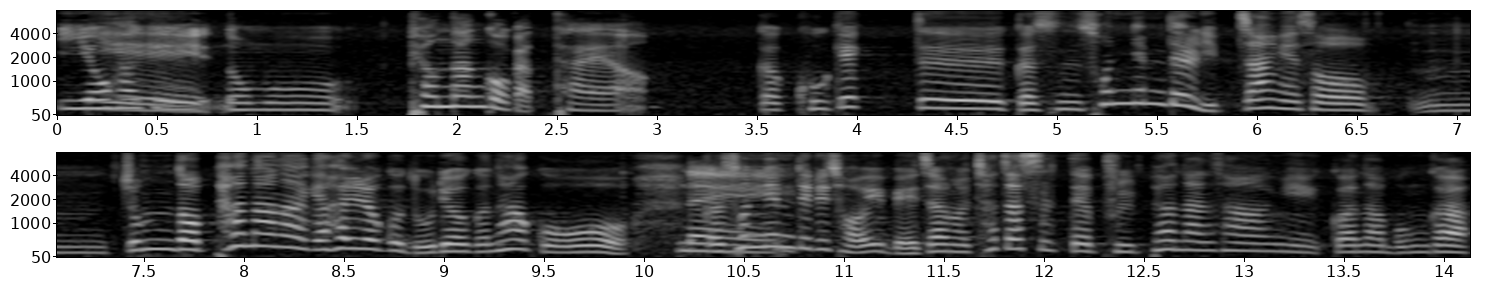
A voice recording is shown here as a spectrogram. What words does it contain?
이용하기 예. 너무 편한 것 같아요. 그러니까 것들, 그러니까 손님들 입장에서 음, 좀 더 편안하게 하려고 노력은 하고, 네. 그러니까 손님들이 저희 매장을 찾았을 때 불편한 사항이 있거나 뭔가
